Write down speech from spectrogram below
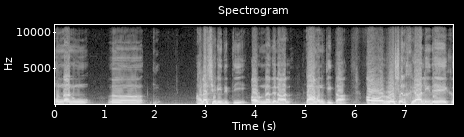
ਉਹਨਾਂ ਨੂੰ ਅ, ਦਿੱਤੀ ਔਰ ਉਹਨਾਂ ਦੇ ਨਾਲ ਤਾਵਨ ਕੀਤਾ। ਔਰ ਰੋਸ਼ਨ ਖਿਆਲੀ ਦੇ ਇੱਕ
